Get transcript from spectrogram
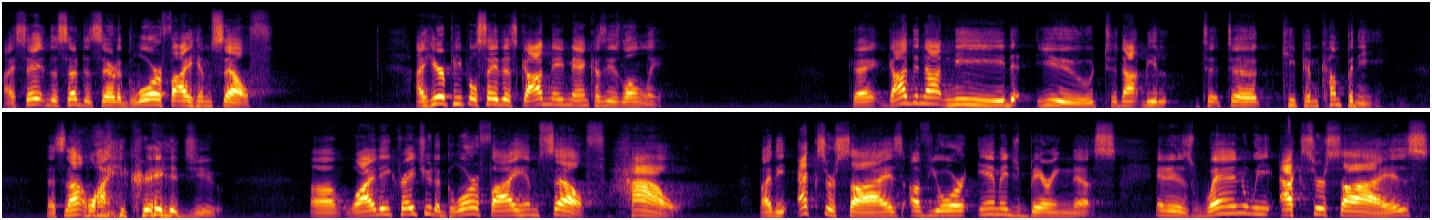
I say it in the sentence there to glorify himself. I hear people say this God made man because he's lonely. Okay? God did not need you to not be to, to keep him company. That's not why he created you. Um, why did he create you? To glorify himself. How? By the exercise of your image bearingness. And it is when we exercise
